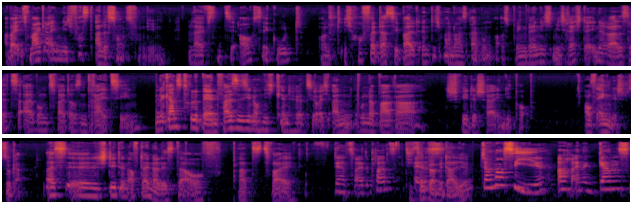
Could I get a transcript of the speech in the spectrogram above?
Aber ich mag eigentlich fast alle Songs von denen. Live sind sie auch sehr gut und ich hoffe, dass sie bald endlich mal ein neues Album rausbringen. Wenn ich mich recht erinnere, war das letzte Album 2013. Eine ganz tolle Band. Falls ihr sie noch nicht kennt, hört sie euch an. Wunderbarer schwedischer Indie-Pop. Auf Englisch sogar. Was äh, steht denn auf deiner Liste auf Platz 2? Der zweite Platz. Die Silbermedaille. John C. Auch eine ganz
